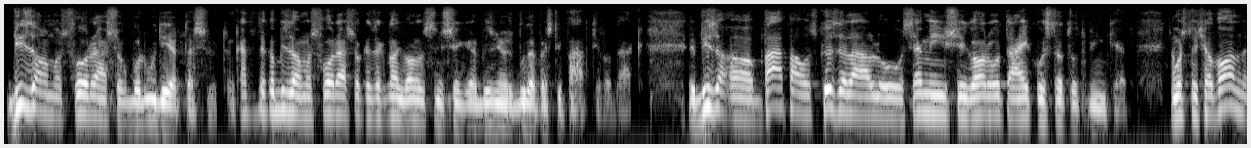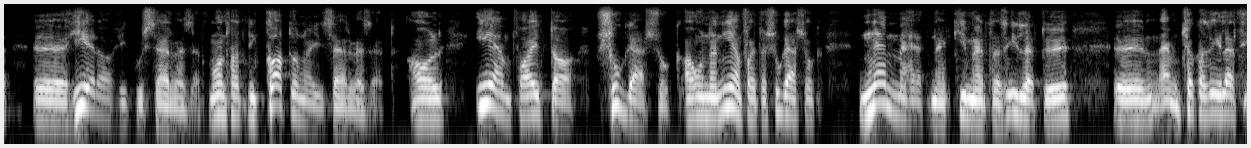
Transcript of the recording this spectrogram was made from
bizalmas forrásokból úgy értesültünk. Hát ezek a bizalmas források, ezek nagy valószínűséggel bizonyos budapesti pártirodák. A pápához közel álló személyiség arról tájékoztatott minket. Na most, hogyha van hierarchikus szervezet, mondhatni katonai szervezet, ahol ilyenfajta sugások, ahonnan ilyenfajta sugások nem mehetnek ki, mert az illető nem csak az életi,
